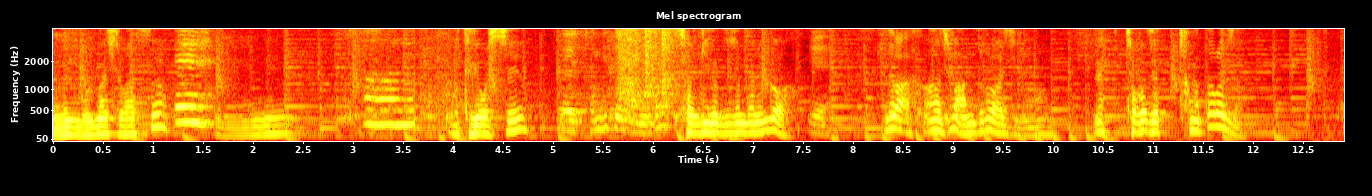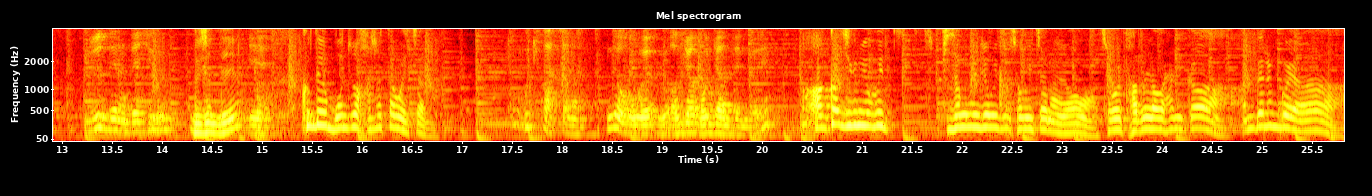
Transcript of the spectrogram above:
음, 물 마시러 왔어? 예. 아, 어떻게 오셨어요? 예, 전기 때문에 전기가 누전되는 거? 예. 이거 아, 지금 안 들어와 지금. 야, 저거 저 잠깐만 떨어져. 유전되는데 지금? 늦은데요? 예. 근데 먼저 하셨다고 했잖아. 호주 갔잖아요. 근데 왜, 왜 언제 언제 안 된 거예요? 아까 지금 여기 비상등저기 저거 있잖아요. 저걸 다루려고 하니까 안 되는 거야.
